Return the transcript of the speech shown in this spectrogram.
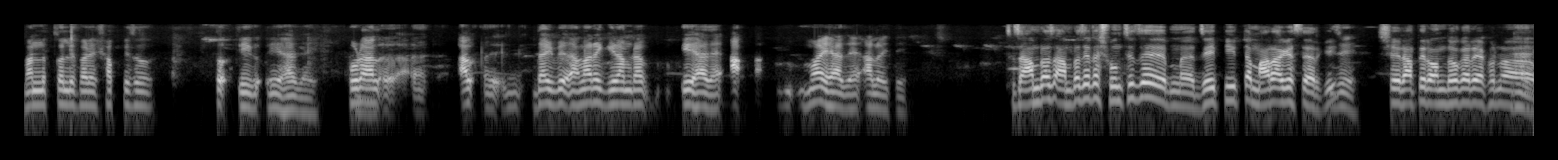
মান্নত করলে পারে সবকিছু তো ই হয়ে যায়। পুরা আল- আমার এই গ্রামটা ই হয়ে যায় ময় হয়ে যায় আলোইতে। আচ্ছা আমরা আমরা যেটা শুনছি যে যে পীরটা মারা গেছে আর কি সে রাতের অন্ধকারে এখন হ্যাঁ।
